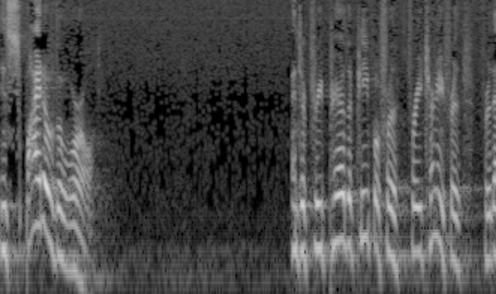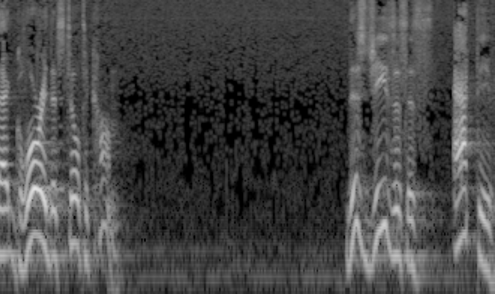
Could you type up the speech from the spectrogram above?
in spite of the world and to prepare the people for, for eternity, for, for that glory that's still to come. This Jesus is active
